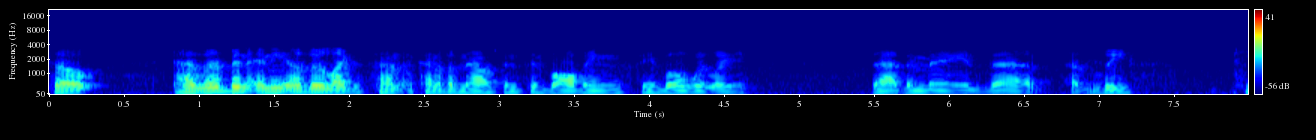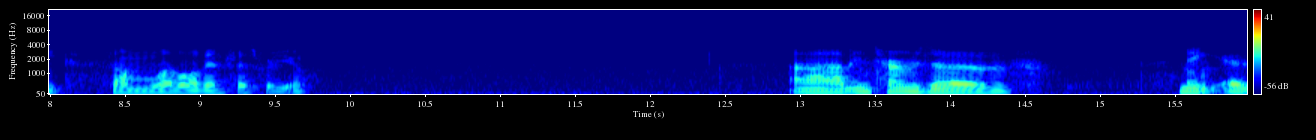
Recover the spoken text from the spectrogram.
So, has there been any other like kind of announcements involving Steamboat Willie that have been made that at least pique some level of interest for you? Um, in terms of make uh,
